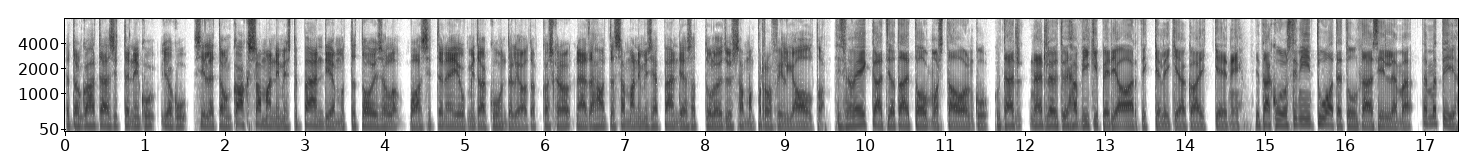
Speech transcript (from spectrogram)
Että onkohan tää sitten niinku joku sille, että on kaksi samannimistä bändiä, mutta toisella vaan sitten ei ole mitään kuuntelijoita. Koska näitähän on tässä samannimisiä bändejä, sattuu löytyy saman profiili alta. Siis mä veikkaan, että jotain tuommoista on, kun, kun tää, näitä löytyy ihan Wikipedia-artikkelikin ja kaikkea. Niin. Ja tää kuulosti niin tuotetulta ja sille mä, en mä tiedä.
